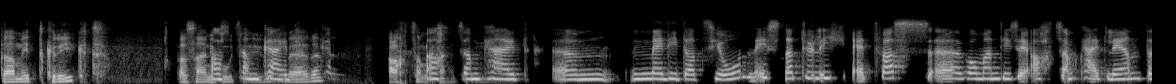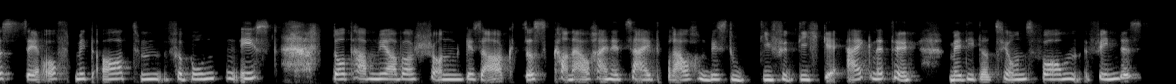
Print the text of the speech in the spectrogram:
damit kriegt? Was eine gute Übung wäre? Achtsamkeit. Achtsamkeit. Ähm, Meditation ist natürlich etwas, äh, wo man diese Achtsamkeit lernt, das sehr oft mit Atem verbunden ist. Dort haben wir aber schon gesagt, das kann auch eine Zeit brauchen, bis du die für dich geeignete Meditationsform findest.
